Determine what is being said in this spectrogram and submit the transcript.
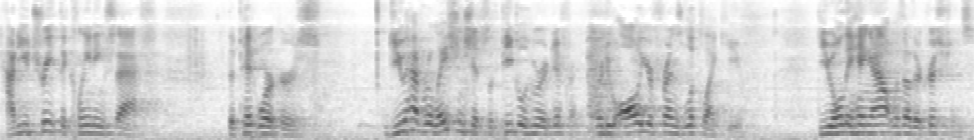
How do you treat the cleaning staff, the pit workers? Do you have relationships with people who are different? Or do all your friends look like you? Do you only hang out with other Christians?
